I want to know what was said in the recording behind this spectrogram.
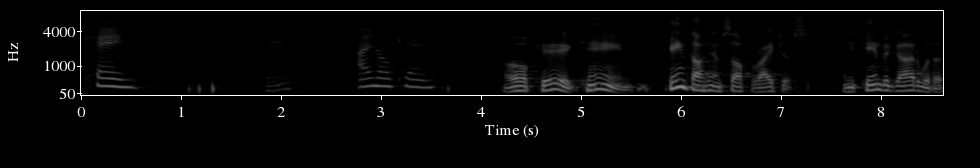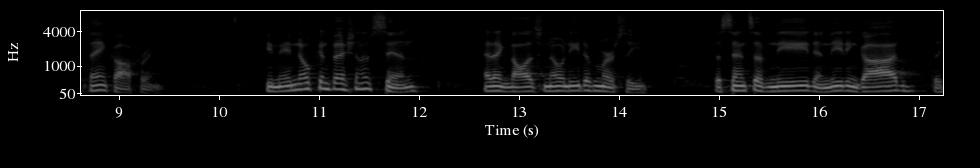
Cain. Cain. I know Cain. Okay, Cain. Cain thought himself righteous, and he came to God with a thank offering. He made no confession of sin and acknowledged no need of mercy. The sense of need and needing God, the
